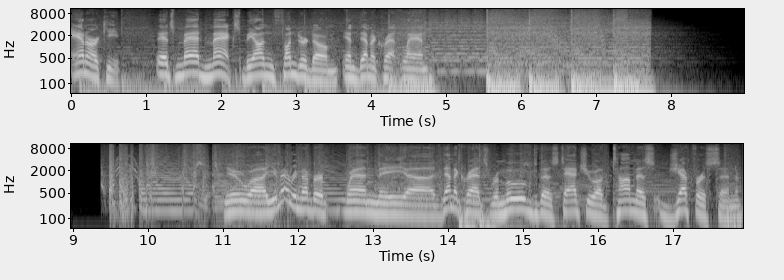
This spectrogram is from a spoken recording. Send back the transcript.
anarchy. It's Mad Max beyond Thunderdome in Democrat land. You, uh, you may remember when the uh, Democrats removed the statue of Thomas Jefferson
